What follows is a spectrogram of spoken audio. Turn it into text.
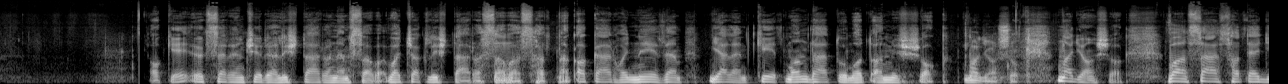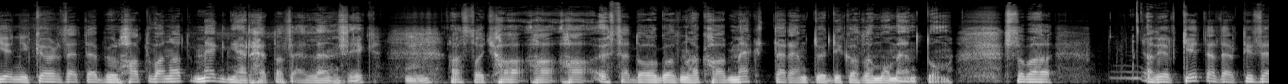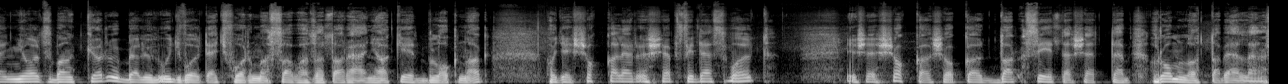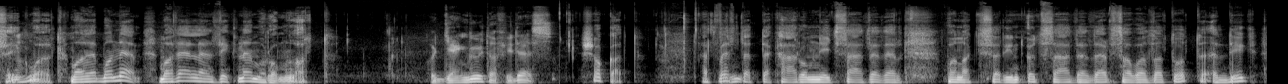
Oké, okay, ők szerencsére listára nem szavaz, vagy csak listára szavazhatnak. Akárhogy nézem, jelent két mandátumot, ami sok. Nagyon sok. Nagyon sok. Van 106 egyéni körzet, ebből 60-at megnyerhet az ellenzék. Uh-huh. Azt, hogy ha, ha, ha összedolgoznak, ha megteremtődik az a momentum. Szóval Azért 2018-ban körülbelül úgy volt egyforma szavazat aránya a két blokknak, hogy egy sokkal erősebb Fidesz volt, és egy sokkal-sokkal dar- szétesettebb, romlottabb ellenzék uh-huh. volt. Ma, ma nem. Ma az ellenzék nem romlott. Hogy gyengült a Fidesz? Sokat. Hát vesztettek 3-400 ezer, van aki szerint 500 ezer szavazatot eddig,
